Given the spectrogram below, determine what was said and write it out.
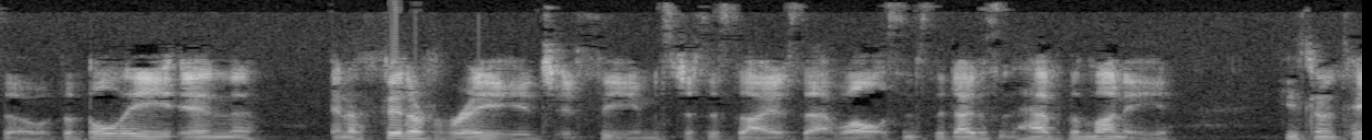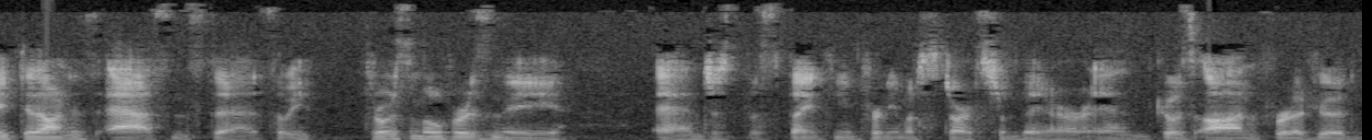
So the bully, in in a fit of rage, it seems, just decides that well, since the guy doesn't have the money, he's going to take it on his ass instead. So he throws him over his knee, and just the spanking pretty much starts from there and goes on for a good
